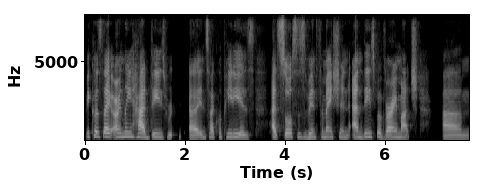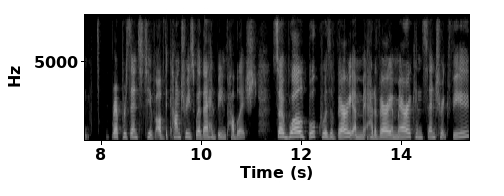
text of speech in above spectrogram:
because they only had these uh, encyclopedias as sources of information, and these were very much um, representative of the countries where they had been published. So World Book was a very had a very American centric view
